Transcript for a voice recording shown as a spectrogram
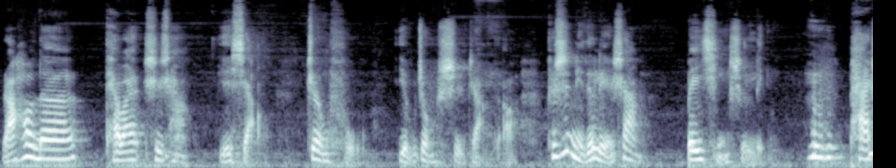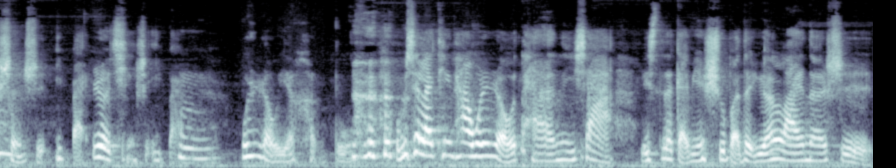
然后呢，台湾市场也小，政府也不重视这样的啊。可是你的脸上。悲情是零，passion 是一百，热情是一百，温柔也很多。我们先来听他温柔谈一下李斯特改编书吧的，原来呢是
